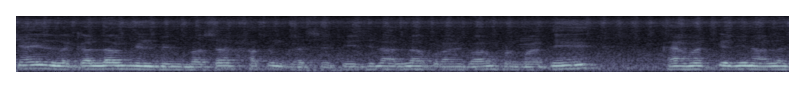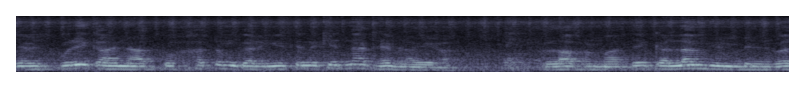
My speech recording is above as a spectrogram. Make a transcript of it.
چاہیں لکلم بل بسر ختم کر سکتے اس لیے اللہ قرآن باغ فرماتے ہیں قیامت کے دن اللہ جب اس پوری کائنات کو ختم کریں گے، اس کے لیے کتنا ٹائم لگے گا؟ اللہ فرماتے کلم ہم بل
